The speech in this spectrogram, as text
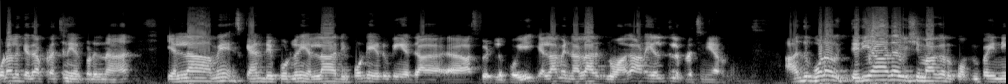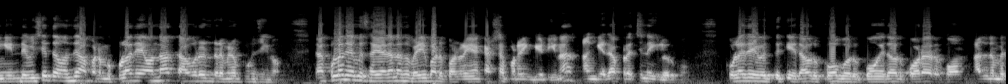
உடலுக்கு ஏதாவது பிரச்சனை ஏற்படுதுன்னா எல்லாமே ஸ்கேன் ரிப்போர்ட்லயும் எல்லா ரிப்போர்ட்டும் எடுப்பீங்க ஹாஸ்பிட்டலுக்கு போய். எல்லாமே நல்லா இருக்குன்னுவாங்க. ஆனா எழுத்துல பிரச்சனையா இருக்கும். அது போல தெரியாத விஷயமாக இருக்கும். இப்ப நீங்க இந்த விஷயத்த வந்து அப்ப நம்ம குலதெய்வம் தான் தவறுன்ற மாதிரி புரிஞ்சுக்கணும். நான் குலதெய்வம் சரியா தானே வழிபாடு பண்றீங்க கஷ்டப்படுறீங்க கேட்டீங்கன்னா அங்க ஏதாவது பிரச்சனைகள் இருக்கும். குலதெய்வத்துக்கு ஏதாவது ஒரு கோபம் இருக்கும் ஏதாவது ஒரு குறை இருக்கும். அது நம்ம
